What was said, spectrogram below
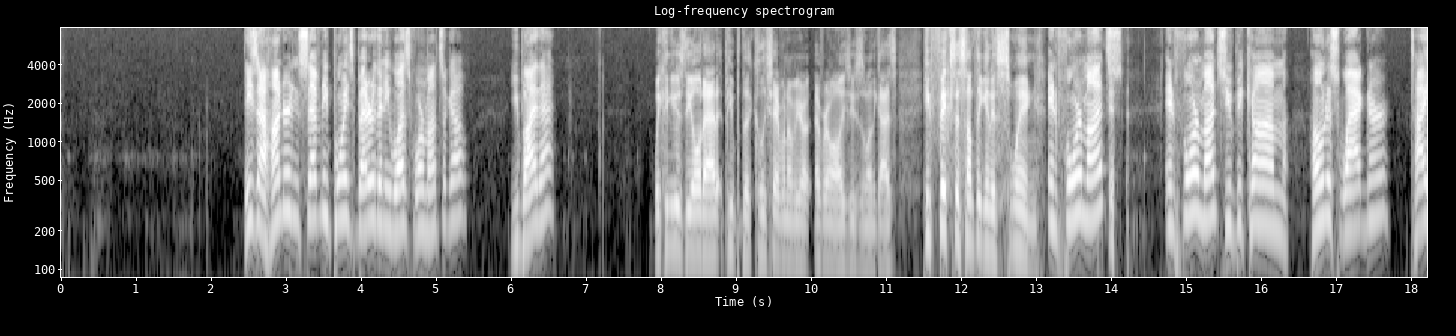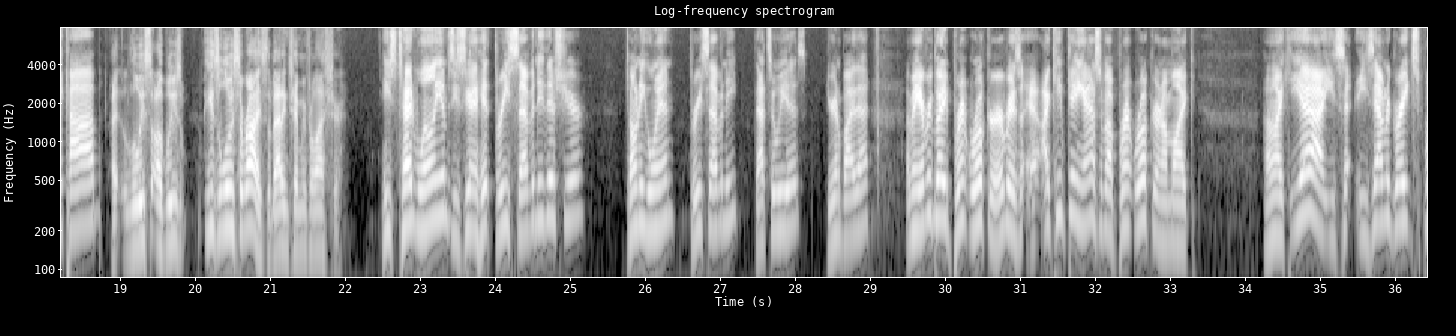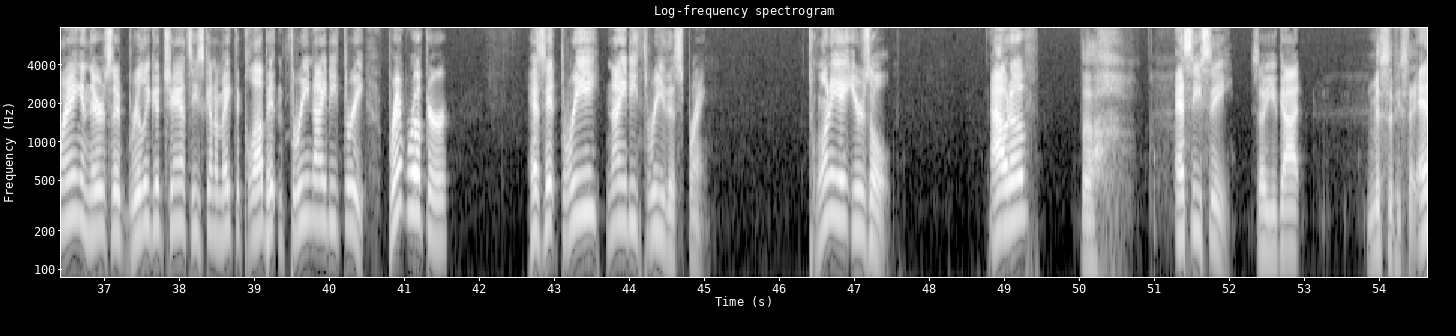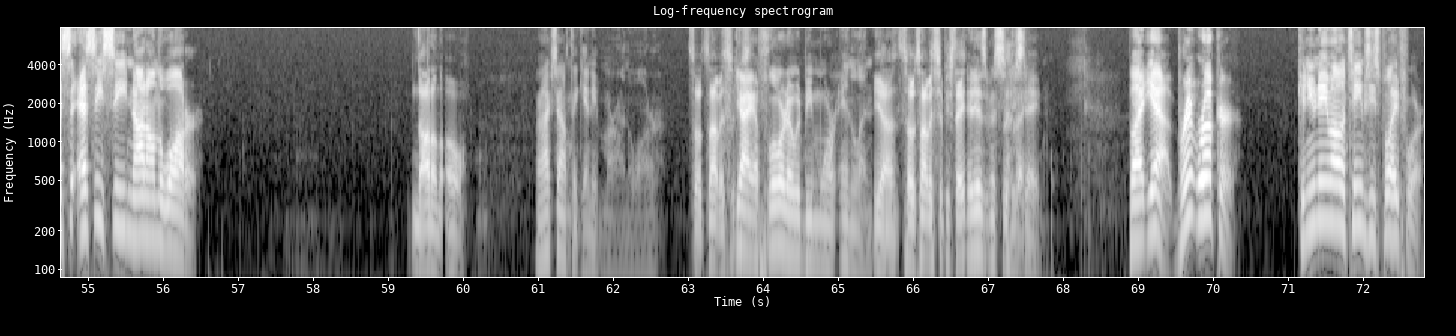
He's 170 points better than he was four months ago. You buy that? We can use the old ad. People, the cliche everyone, over- everyone always uses one of the guys. He fixes something in his swing. In four months, in four months, you've become Honus Wagner, Ty Cobb. Uh, Luis, uh, Luis, he's Luis Arraez, the batting champion from last year. He's Ted Williams. He's going to hit 370 this year. Tony Gwynn, 370. That's who he is. You're going to buy that? I mean, everybody, Brent Rooker. Everybody's. I keep getting asked about Brent Rooker, and I'm like, I'm like, yeah, he's he's having a great spring, and there's a really good chance he's going to make the club hitting 393. Brent Rooker has hit 393 this spring. 28 years old. Out of The SEC. So you got Mississippi State. S- SEC not on the water. Not on the. Oh, Well, actually, I don't think any of them are on the water. so it's not Mississippi. Yeah, yeah, Florida would be more inland. Yeah. So it's not Mississippi State. It is Mississippi Okay. State. But yeah, Brent Rooker. Can you name all the teams he's played for?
